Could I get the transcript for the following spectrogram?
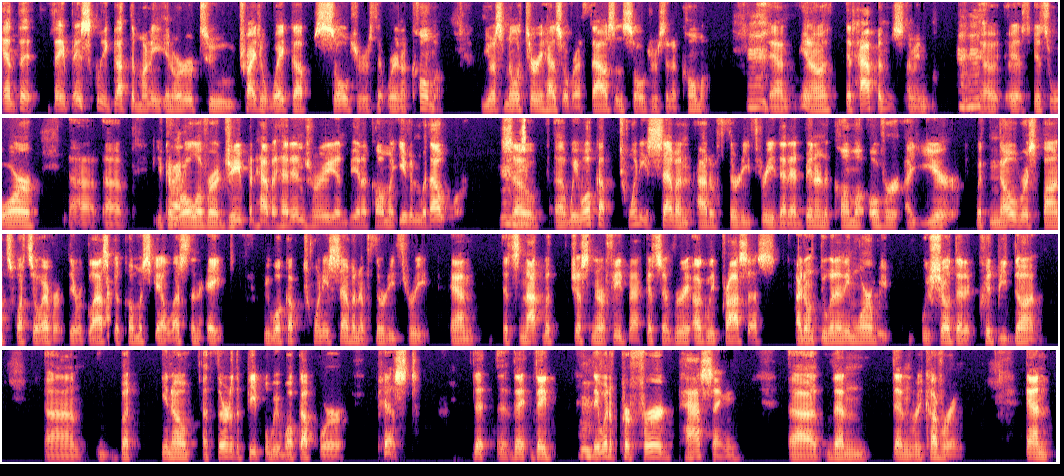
and that they basically got the money in order to try to wake up soldiers that were in a coma. The U.S. military has over a thousand soldiers in a coma, mm. and you know it happens. I mean, mm-hmm. you know, it's, it's war. Uh, uh, you can right. roll over a jeep and have a head injury and be in a coma even without war. Mm-hmm. So uh, we woke up 27 out of 33 that had been in a coma over a year with no response whatsoever. They were Glasgow coma scale less than eight. We woke up 27 of 33. And it's not with just neurofeedback. It's a very ugly process. I don't do it anymore. We we showed that it could be done. Um, but you know, a third of the people we woke up were pissed that they they hmm. they would have preferred passing uh, than than recovering. And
